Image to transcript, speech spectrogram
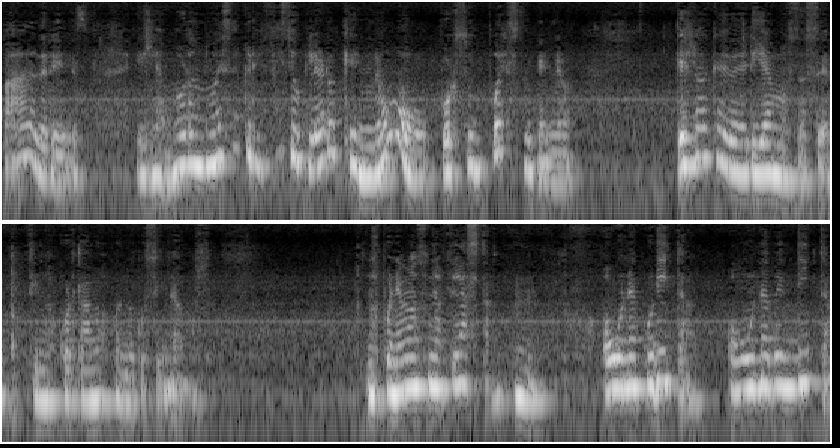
padres. El amor no es sacrificio, claro que no, por supuesto que no. ¿Qué es lo que deberíamos hacer si nos cortamos cuando cocinamos? Nos ponemos una flasta, mm, o una curita, o una bendita.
